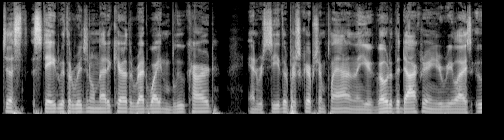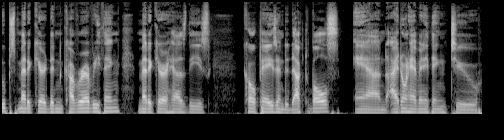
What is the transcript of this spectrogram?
just stayed with original Medicare, the red, white, and blue card, and receive the prescription plan, and then you go to the doctor and you realize, oops, Medicare didn't cover everything. Medicare has these copays and deductibles, and I don't have anything to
